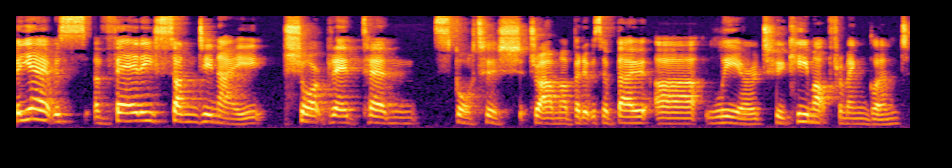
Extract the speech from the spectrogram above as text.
But yeah, it was a very Sunday night, shortbread tin Scottish drama, but it was about a laird who came up from England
